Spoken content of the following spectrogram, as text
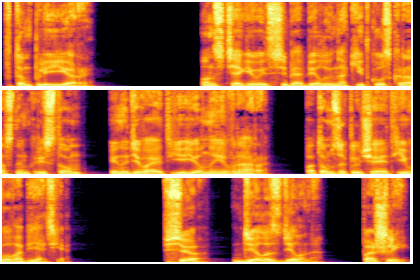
в тамплиеры». Он стягивает с себя белую накидку с красным крестом и надевает ее на Еврара, потом заключает его в объятья. «Все, дело сделано. Пошли».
